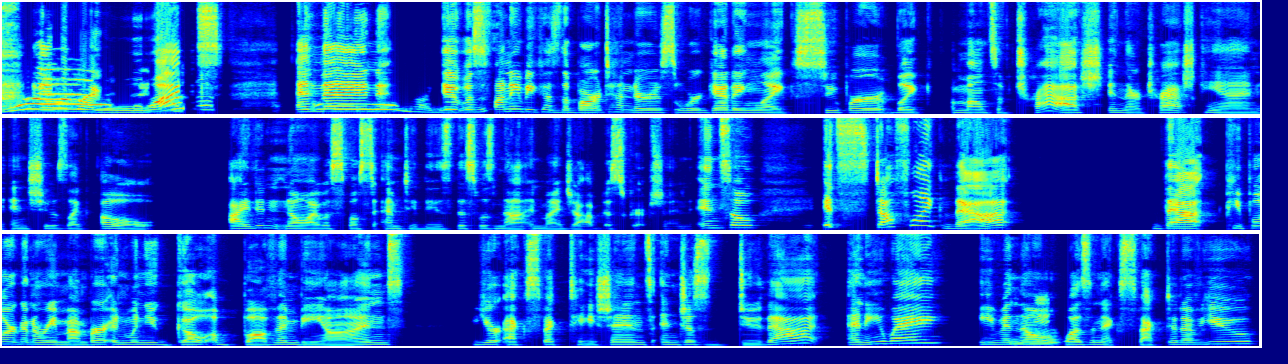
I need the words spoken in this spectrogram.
And I was like, What? And then Oh, it was funny because the bartenders were getting like super like amounts of trash in their trash can and she was like oh i didn't know i was supposed to empty these this was not in my job description and so it's stuff like that that people are going to remember and when you go above and beyond your expectations and just do that anyway even though mm-hmm. it wasn't expected of you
